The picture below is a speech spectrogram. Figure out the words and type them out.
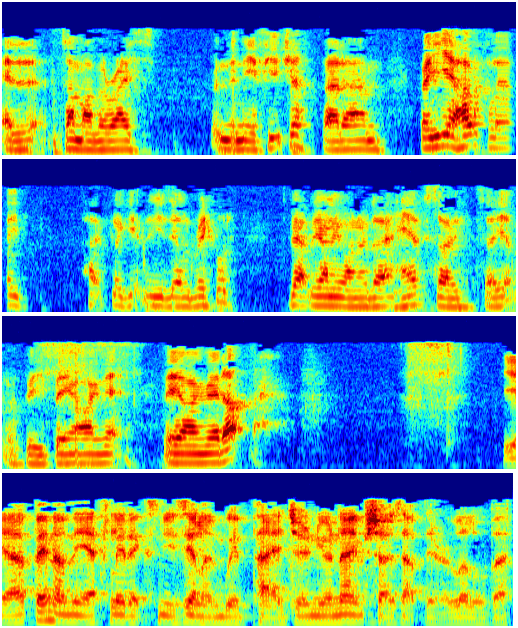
at some other race in the near future. But um, but yeah, hopefully hopefully get the New Zealand record. It's about the only one I don't have, so so yeah, we'll be, be eyeing that be eyeing that up. Yeah, I've been on the Athletics New Zealand webpage, and your name shows up there a little bit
